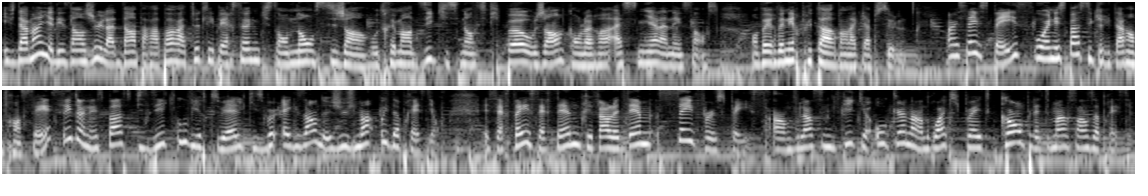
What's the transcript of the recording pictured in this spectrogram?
Évidemment, il y a des enjeux là-dedans par rapport à toutes les personnes qui sont non cisgenres, autrement dit, qui s'identifient pas au genre qu'on leur a assigné à la naissance. On va y revenir plus tard dans la capsule. Un safe space, Ou un espace sécuritaire en français. c'est un espace physique ou virtuel qui se veut exempt de jugement ou d'oppression. Et certains et certaines préfèrent le thème safer space, en voulant signifier qu'il n'y a aucun endroit qui peut être complètement sans oppression.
